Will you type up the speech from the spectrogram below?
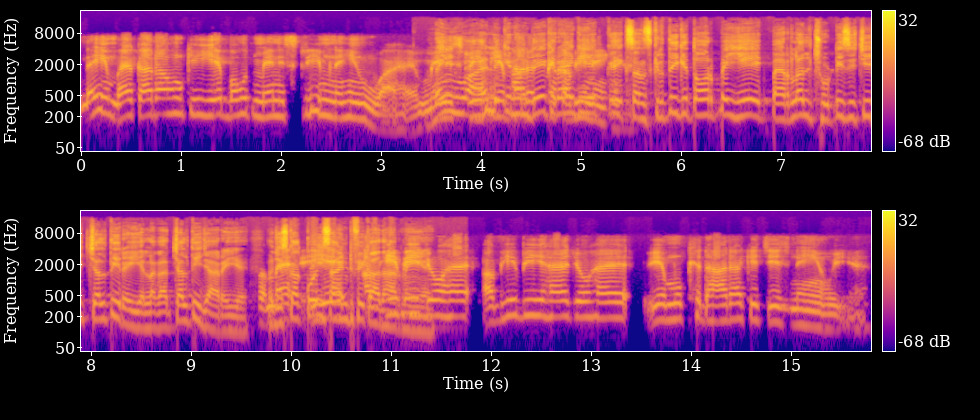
नहीं मैं कह रहा हूँ कि ये बहुत मेन स्ट्रीम नहीं हुआ है। नहीं हुआ है लेकिन हम देख रहे हैं कि एक, एक संस्कृति के तौर पे ये एक पैरेलल छोटी सी चीज़ चलती रही है लगा चलती जा रही है तो जिसका कोई साइंटिफिक आधार नहीं है। जो है अभी भी है जो है ये मुख्य धारा की चीज़ नहीं हुई है।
